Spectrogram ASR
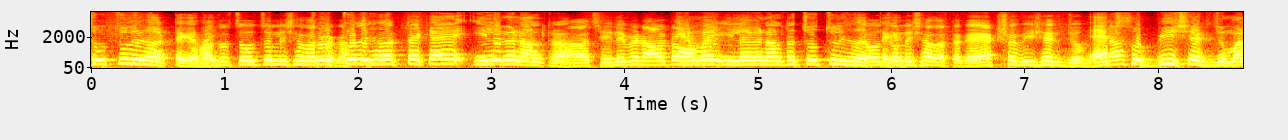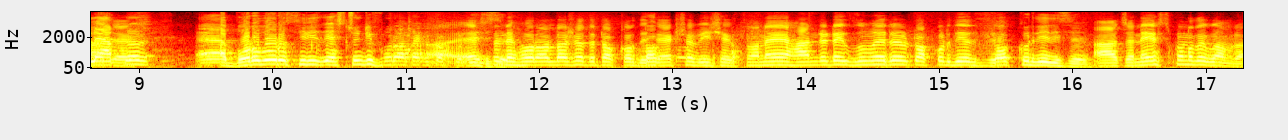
চৌচল্লিশ হাজার টাকা ভাই। মাত্র চৌচল্লিশ হাজার টাকা। চৌচল্লিশ হাজার টাকায় ইলেভেন আলট্রা আচ্ছা eleven ultra Mi eleven ultra চৌচল্লিশ হাজার টাকা। চৌচল্লিশ হাজার টাকা একশো বিশ এক জুম একশো বিশ এক্স জুম মানে আচ্ছা, আপনার বড় বড় সিরিজ এস টোয়েন্টি ফোর টাকা এক্সটেন্ডে ফোর আলটার সাথে টক্কর বিশ এক্স মানে হান্ড্রেড এক্স জুমের টক্কর দিয়ে দিচ্ছে টক করে দিয়ে দিছে। আচ্ছা নেক্সট কোনটা দেখব আমরা?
